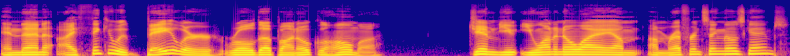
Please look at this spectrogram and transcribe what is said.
And then I think it was Baylor rolled up on Oklahoma. Jim, you, you want to know why I'm I'm referencing those games?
